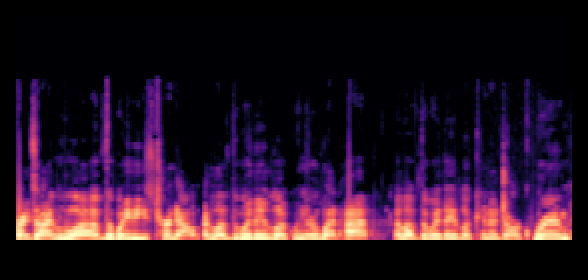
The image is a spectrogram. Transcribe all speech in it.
All right, so I love the way these turned out. I love the way they look when they're lit up. I love the way they look in a dark room.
